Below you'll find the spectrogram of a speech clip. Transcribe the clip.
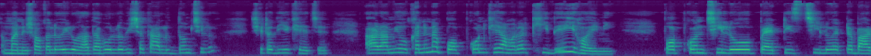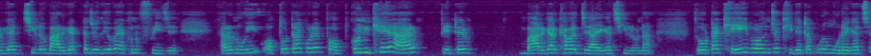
মানে সকালে ওই রাধা পল্লবীর সাথে আলুর দম ছিল, সেটা দিয়ে খেয়েছে। আর আমি ওখানে না পপকর্ন খেয়ে আমার আর খিদেই হয়নি। পপকর্ন ছিল প্যাটিস ছিল একটা বার্গার ছিল। বার্গারটা যদিও বা এখনও ফ্রিজে কারণ ওই অতটা করে পপকর্ন খেয়ে আর পেটে বার্গার খাওয়ার জায়গা ছিল না। তো ওটা খেয়েই বরঞ্চ খিদেটা পুরো মরে গেছে।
